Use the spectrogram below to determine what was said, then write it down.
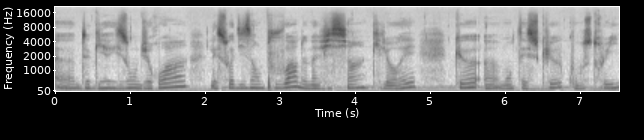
de guérison du roi, les soi-disant pouvoirs de magicien qu'il aurait, que Montesquieu construit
